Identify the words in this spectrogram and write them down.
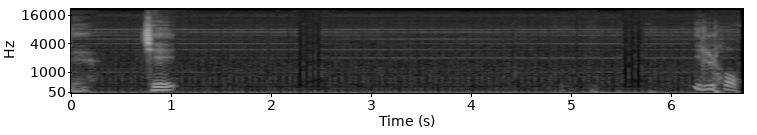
때제 1호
